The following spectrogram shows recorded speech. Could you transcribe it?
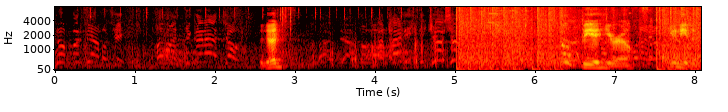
Non fermiamoci! Avanti, coraggio! We good? Don't be a hero. You need it.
